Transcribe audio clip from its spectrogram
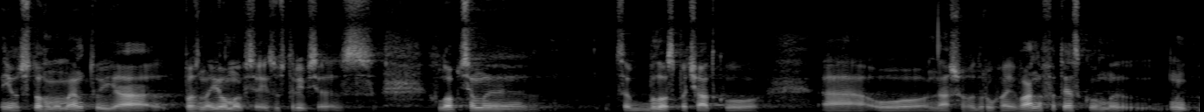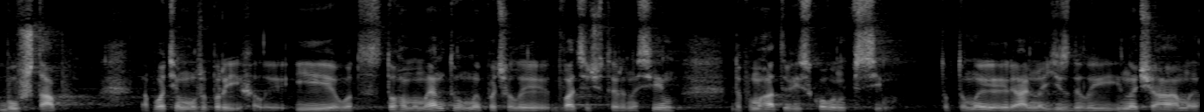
І от з того моменту я познайомився і зустрівся з хлопцями. Це було спочатку е, у нашого друга Івана Фетеско. Ми, був штаб, а потім вже переїхали. І от з того моменту ми почали 24 на 7 допомагати військовим всім. Тобто ми реально їздили і ночами.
